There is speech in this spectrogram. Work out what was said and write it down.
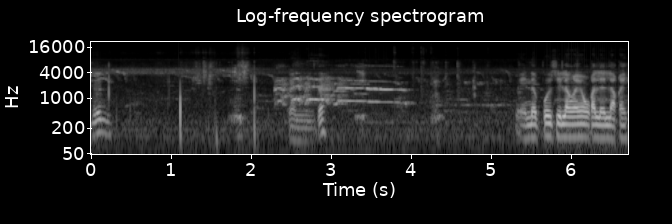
Idol. Ganda. Ayun na po sila ngayong kalalaki.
